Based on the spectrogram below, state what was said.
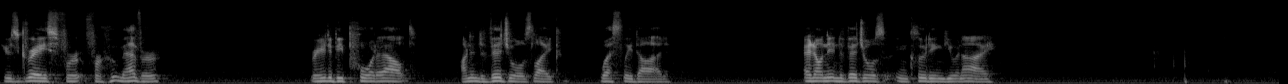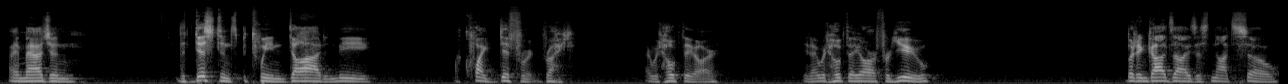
here's grace for, for whomever, ready to be poured out on individuals like Westley Dodd and on individuals including you and I. I imagine the distance between Dodd and me are quite different, right? I would hope they are. And I would hope they are for you. But in God's eyes, it's not so.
